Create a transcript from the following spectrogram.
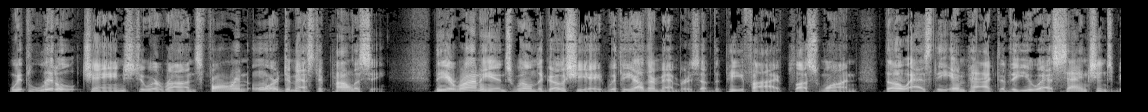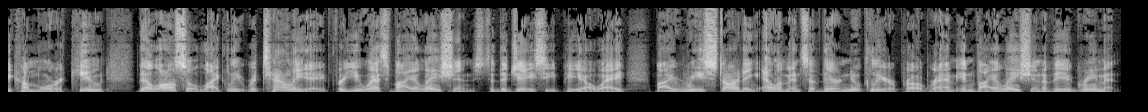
with little change to Iran's foreign or domestic policy. The Iranians will negotiate with the other members of the P5 plus one, though as the impact of the U.S. sanctions become more acute, they'll also likely retaliate for U.S. violations to the JCPOA by restarting elements of their nuclear program in violation of the agreement.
